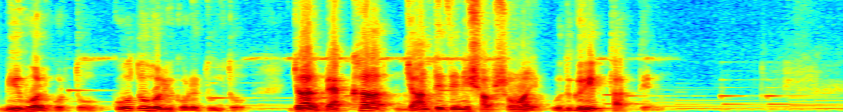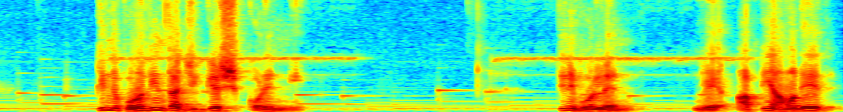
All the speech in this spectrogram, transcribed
বিহ্বল করত, কৌতূহলী করে তুলত, যার ব্যাখ্যা জানতে তিনি সবসময় উদ্গ্রীব থাকতেন। কিন্তু কোনোদিন তা জিজ্ঞেস করেননি। তিনি বললেন যে, আপনি আমাদের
